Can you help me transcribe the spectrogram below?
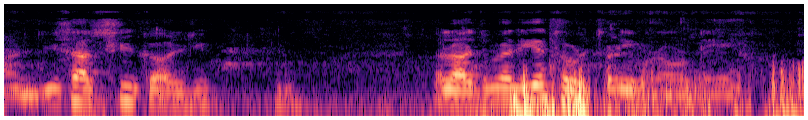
ਹਾਂਜੀ, ਸਤਿ ਸ਼੍ਰੀ ਅਕਾਲ ਜੀ। ਅੱਜ ਮੈਂ ਦੀ ਥੋੜੀ ਥੋੜੀ ਬਣਾਉਂਦੀ ਆ।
